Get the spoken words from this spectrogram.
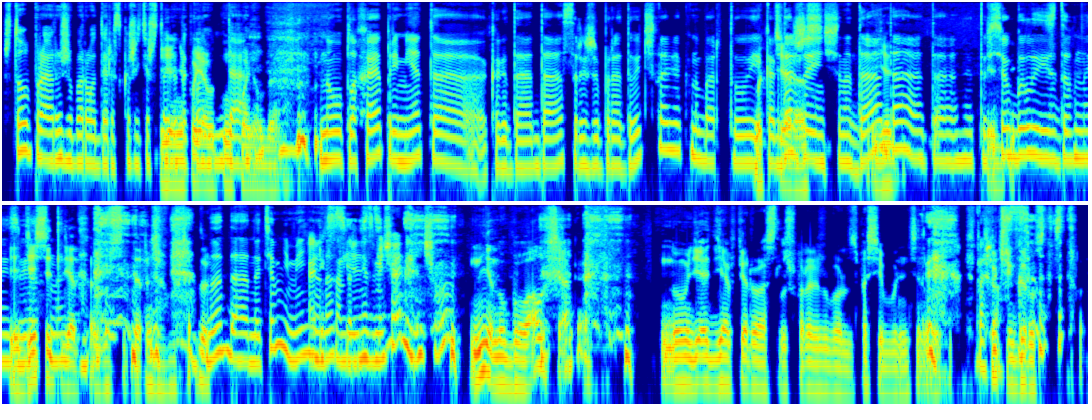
Что про рыжебородые? Расскажите, что я это не такое? Понял, не да. понял, да. Ну, плохая примета, когда, да, с рыжей бородой человек человек на борту, и вот когда женщина. Да, я... да, да, это я... все было издавна известно. Я 10 лет хожу с Ну да, но тем не менее Александр, у нас есть... не замечали ничего? Не, ну бывало всякое. Ну, я, я в первый раз слышу про рыжую бороду. Спасибо, Валентина. Очень грустно стало.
